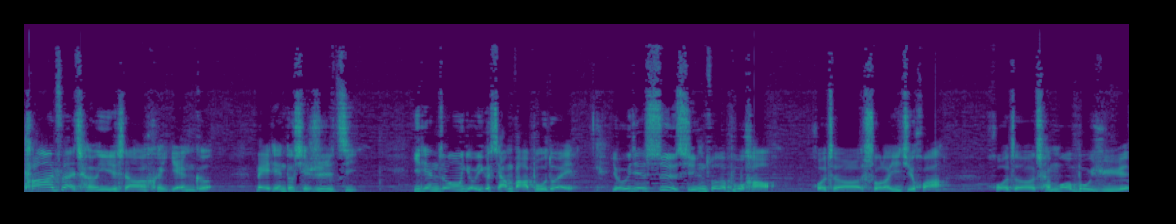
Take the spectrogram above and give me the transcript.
他在诚意上很严格，每天都写日记。一天中有一个想法不对，有一件事情做的不好，或者说了一句话，或者沉默不语，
